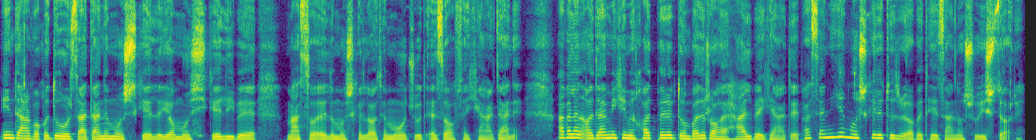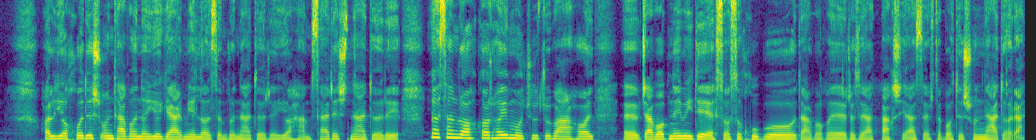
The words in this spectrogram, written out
این در واقع دور زدن مشکل یا مشکلی به مسائل و مشکلات موجود اضافه کردنه. اولا آدمی که می‌خواد بره دنبال راه حل بگرده. پس یعنی یه مشکلی تو رابطه زن و شویش داره. حالا یا خودش اون توانایی و گرمی لازم رو نداره یا همسرش نداره یا اصلا راهکارهای موجود رو به حال جواب نمیده احساس خوب و در واقع رضایت بخشی از ارتباطشون ندارن.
